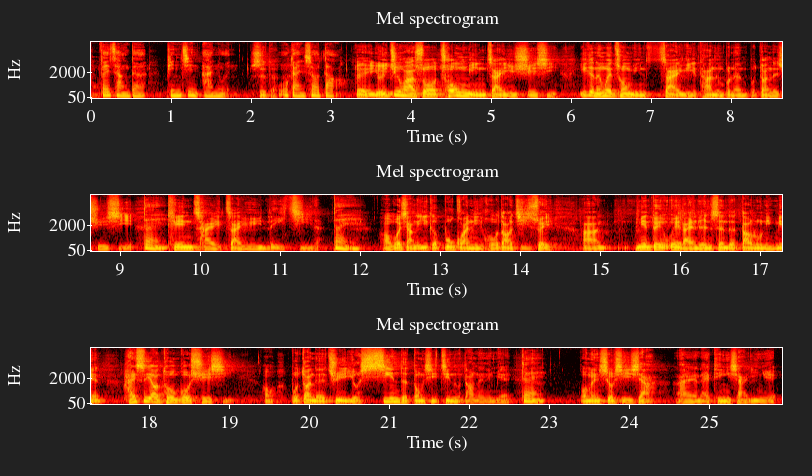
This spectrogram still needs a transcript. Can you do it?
非常的平静安稳。是的，我感受到。对，有一句话说：“聪明在于学习。”一个人会聪明，在于他能不能不断的学习。对，天才在于累积的。对，好，我想一个不管你活到几岁啊，面对未来人生的道路里面，还是要通过学习，哦，不断的去有新的东西进入到那里面。对，我们休息一下，来来听一下音乐。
